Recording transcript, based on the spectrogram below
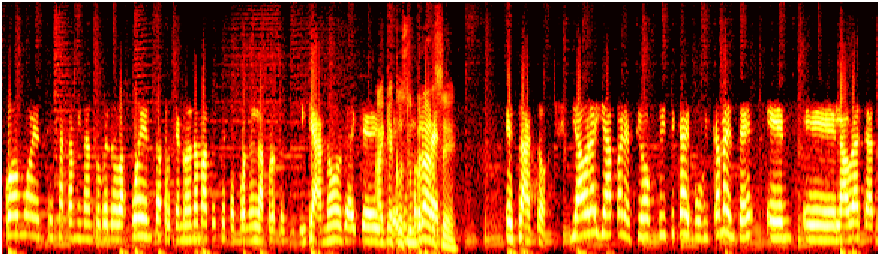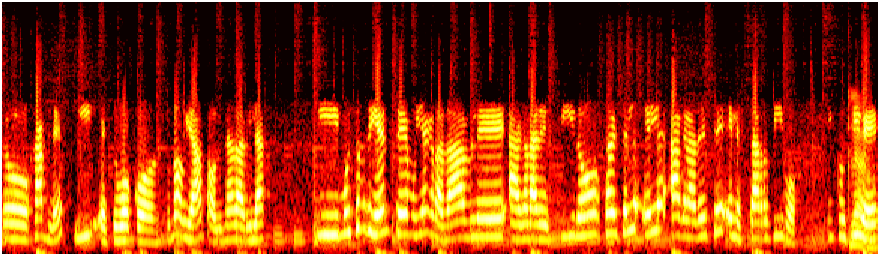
cómo es que está caminando de nueva cuenta, porque no nada más es que te ponen la prótesis y ya, ¿no? O sea, hay que, Hay que acostumbrarse. Exacto. Y ahora ya apareció física y públicamente en eh, la obra de teatro Hamlet y estuvo con su novia, Paulina Dávila, y muy sonriente, muy agradable, agradecido. ¿Sabes? Él, él agradece el estar vivo. Inclusive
